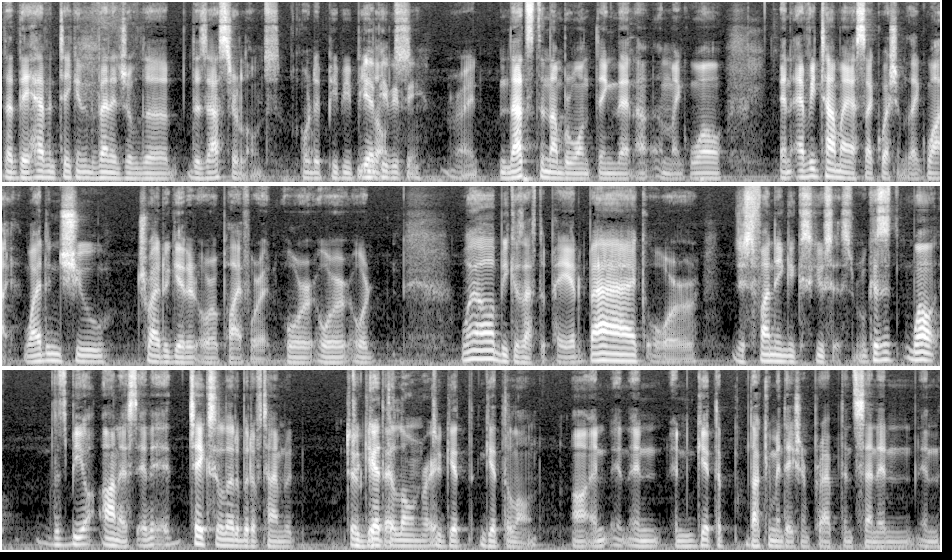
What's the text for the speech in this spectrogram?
that they haven't taken advantage of the disaster loans or the PPP Yeah, loans PPP. right and that's the number one thing that I'm like well and every time I ask that question like why why didn't you try to get it or apply for it or or or well because I have to pay it back or just finding excuses because it, well let's be honest it, it takes a little bit of time to To get the that- loan, right? to get get the loan uh, and, and and and get the documentation prepped and send in and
